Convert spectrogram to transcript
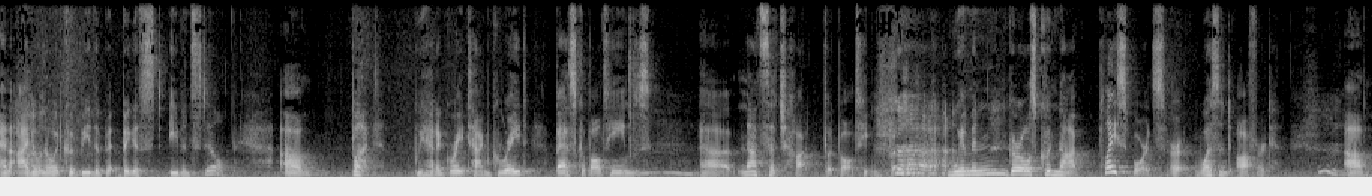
And I don't know, it could be the bi- biggest even still. Um, but we had a great time. Great basketball teams, uh, not such hot football teams, but women, girls could not play sports or wasn't offered. Um,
